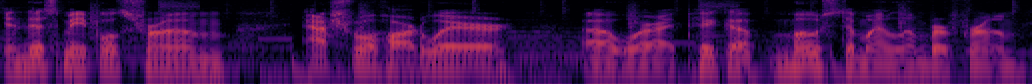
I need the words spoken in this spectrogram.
and this maple is from Asheville Hardware uh, where I pick up most of my lumber from.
